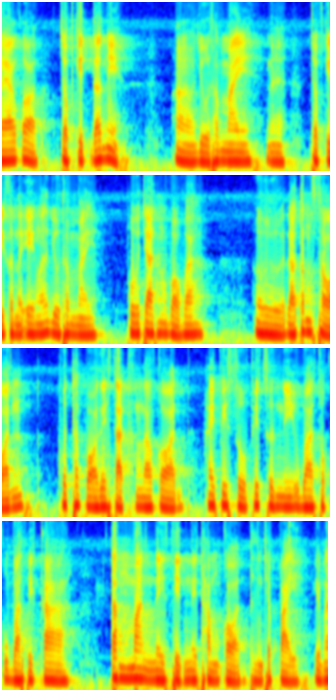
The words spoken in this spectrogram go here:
แล้วก็จบกิจแล้วนี่อยู่ทำไมนะจบกิจคนตัวเองแล้วอยู่ทำไม พระพุทธเจ้าท่านบอกว่าเออเราต้องสอนพุทธบริษัทของเราก่อน ให้พิสูจพิสุณีอุบาสกอุบาสิกา ตั้งมั่นในศีลในธรรมก่อนถึงจะไปเห็นไหม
